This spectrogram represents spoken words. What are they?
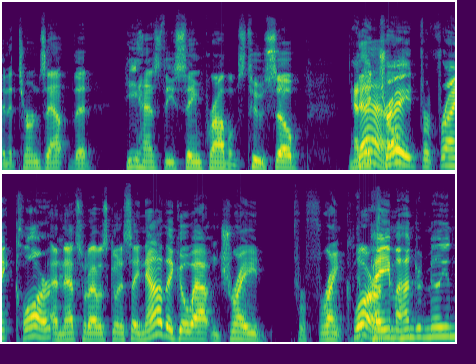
then it turns out that he has these same problems too. So And now- they trade for Frank Clark and that's what I was going to say. Now they go out and trade for Frank Clark, pay him $100 million.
